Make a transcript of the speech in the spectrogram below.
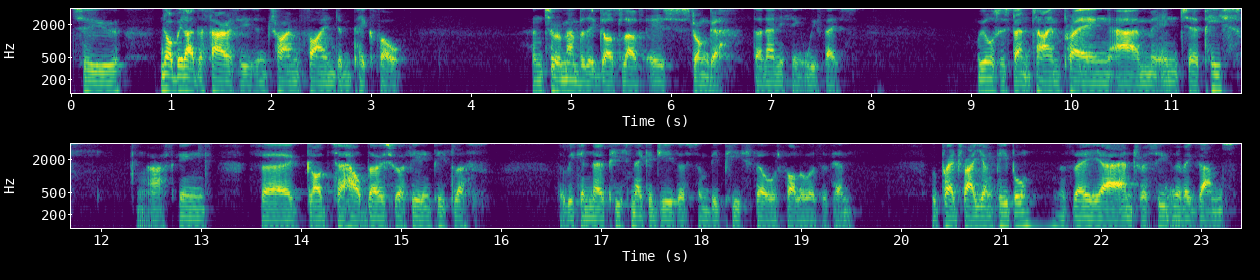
to not be like the Pharisees and try and find and pick fault. And to remember that God's love is stronger than anything we face. We also spent time praying um, into peace, asking for God to help those who are feeling peaceless, that we can know peacemaker Jesus and be peace filled followers of Him. We prayed for our young people as they uh, enter a season of exams,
